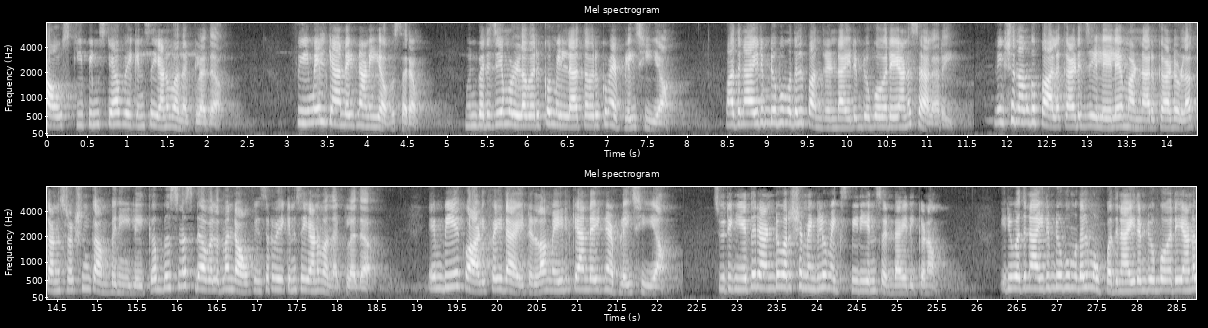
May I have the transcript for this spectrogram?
house keeping staff വേക്കൻസിയാണ് വന്നിട്ടുള്ളത്. ഫീമെയിൽ ക്യാൻഡിഡേറ്റിനാണ് ഈ അവസരം. മുൻപരിചയമുള്ളവർക്കും ഇല്ലാത്തവർക്കും അപ്ലൈ ചെയ്യാം. പതിനായിരം രൂപ മുതൽ പന്ത്രണ്ടായിരം രൂപ വരെയാണ് സാലറി നെക്സ്റ്റ് നമുക്ക് പാലക്കാട് ജില്ലയിലെ മണ്ണാർക്കാടുള്ള കൺസ്ട്രക്ഷൻ കമ്പനിയിലേക്ക് ബിസിനസ് ഡെവലപ്മെന്റ് ഓഫീസർ വേക്കൻസിയാണ് വന്നിട്ടുള്ളത്. എം ബി എ ക്വാളിഫൈഡ് ആയിട്ടുള്ള മെയിൽ ക്യാൻഡിഡേറ്റിന് അപ്ലൈ ചെയ്യാം. ചുരുങ്ങിയത് രണ്ട് വർഷമെങ്കിലും എക്സ്പീരിയൻസ് ഉണ്ടായിരിക്കണം. ഇരുപതിനായിരം രൂപ മുതൽ മുപ്പതിനായിരം രൂപ വരെയാണ്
